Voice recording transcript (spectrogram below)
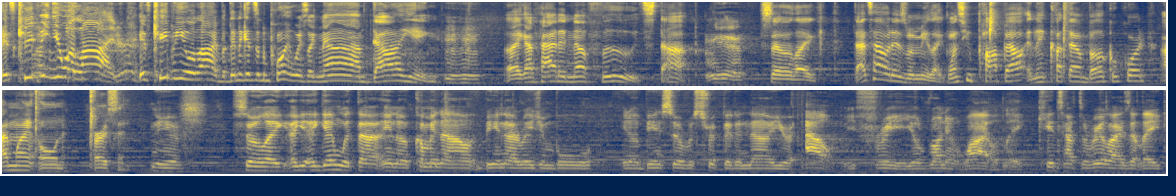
it's keeping you alive. Yeah. It's keeping you alive. But then it gets to the point where it's like, nah, I'm dying. Mm-hmm. Like I've had enough food. Stop. Yeah. So like that's how it is with me. Like once you pop out and then cut that umbilical cord, I'm my own person. Yeah. So like again with that, you know, coming out, being that raging bull, you know, being so restricted, and now you're out, you're free, you're running wild. Like kids have to realize that, like,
